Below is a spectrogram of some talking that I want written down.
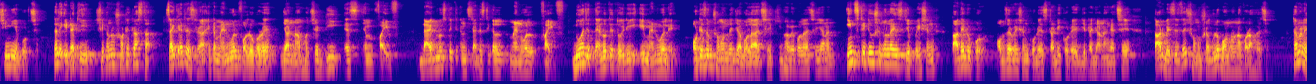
ঝিমিয়ে পড়ছে। তাহলে এটা কি শেখানোর সঠিক রাস্তা? সাইকিয়াট্রিস্টরা একটা ম্যানুয়াল ফলো করে, যার নাম হচ্ছে DSM five, diagnostic and statistical manual five. দু হাজার তেরোতে তৈরি এই ম্যানুয়ালে অটিজম সম্বন্ধে যা বলা আছে, কীভাবে বলা আছে জানেন? ইনস্টিটিউশনালাইজ যে পেশেন্ট, তাদের উপর অবজারভেশন করে, স্টাডি করে, যেটা জানা গেছে, তার বেসিসে সমস্যাগুলো বর্ণনা করা হয়েছে। তার মানে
